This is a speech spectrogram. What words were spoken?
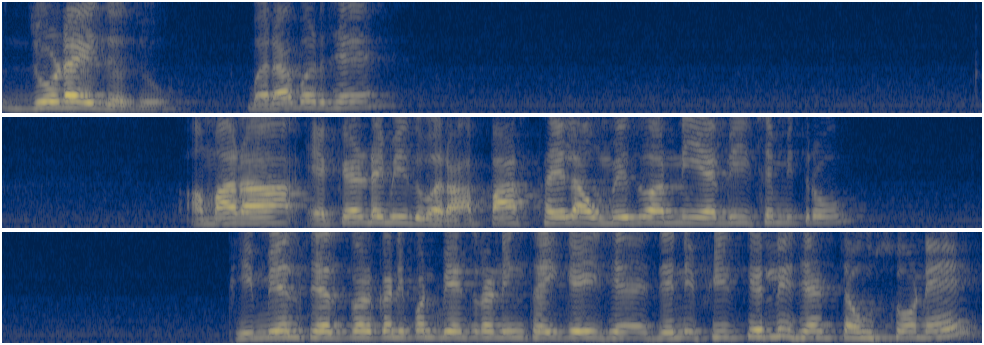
જોડાઈ જજો. બરાબર છે? અમારા એકેડેમી દ્વારા પાસ થયેલા ઉમેદવારની યાદી છે મિત્રો. ફિમેલ હેલ્થ વર્કરની પણ બેન્ચ રનિંગ થઈ ગઈ છે. જેની ફીસ કેટલી છે? ચૌદસો ને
